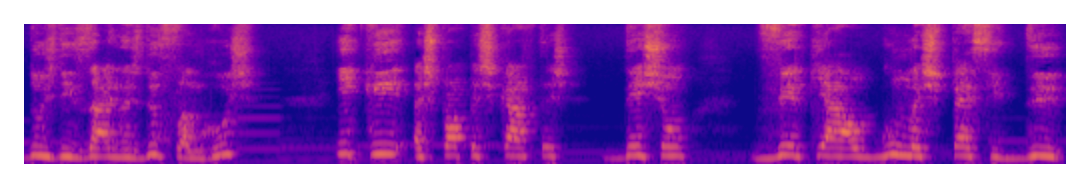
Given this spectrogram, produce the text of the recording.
dos designers de Flamme Rouge e que as próprias cartas deixam ver que há alguma espécie de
